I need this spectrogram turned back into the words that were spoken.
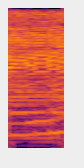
Yeah.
